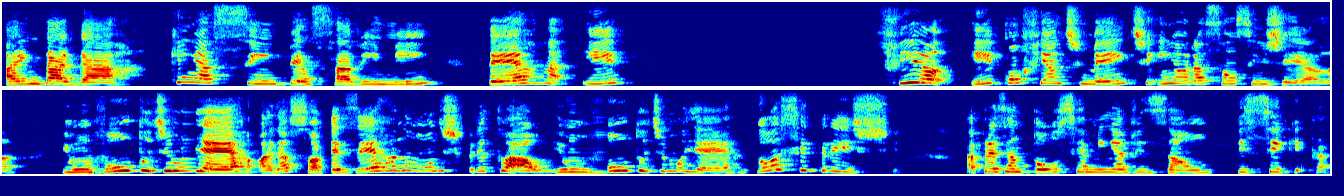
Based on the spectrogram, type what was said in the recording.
a indagar quem assim pensava em mim, terna e e confiantemente em oração singela, e um vulto de mulher, olha só, Bezerra no mundo espiritual, e um vulto de mulher, doce e triste, apresentou-se a minha visão psíquica,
